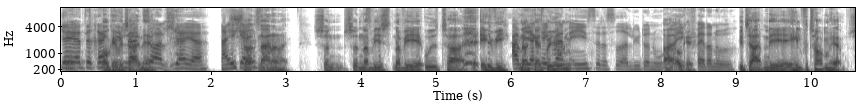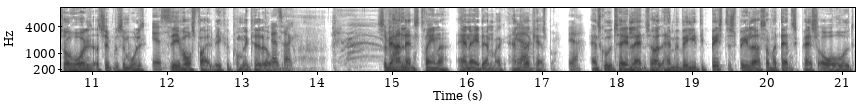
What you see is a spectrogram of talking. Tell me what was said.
Ja, ja, det rigtige Okay, vi tager den her. landshold. Ja, ja. Nej, ikke Så, alle nej, nej, sammen. nej. Så, så når vi, når vi udtager... Ikke vi. Ej, når men jeg kan ikke være Juhl- den eneste, der sidder og lytter nu, Ej, og okay. ikke fatter noget. Vi tager den lige helt fra toppen her, så hurtigt og simpelt som muligt. Yes. Det er vores fejl, vi ikke har kommunikeret det over. Ja, tak. Så vi har en landstræner. Han er i Danmark. Han Ja. hedder Kasper. Ja. Han skal udtage et landshold. Han vil vælge de bedste spillere, som har dansk pas overhovedet.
